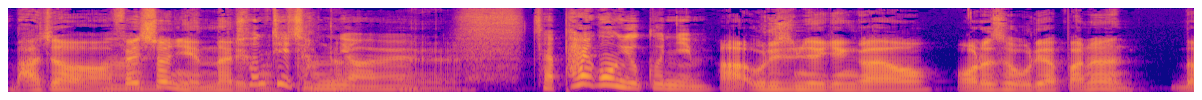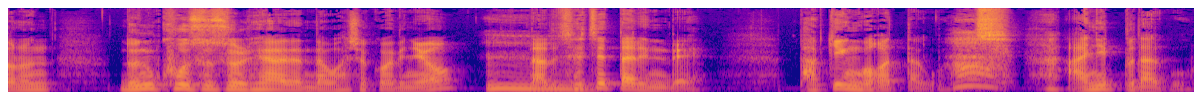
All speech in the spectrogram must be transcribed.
맞아 패션이 옛날이고. 촌티 일단. 장렬. 네. 자 8069님. 아 우리 집 얘기인가요? 어려서 우리 아빠는 너는 눈 코 수술 해야 된다고 하셨거든요. 음. 나도 셋째 딸인데 바뀐 것 같다고. 치, 안 이쁘다고.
